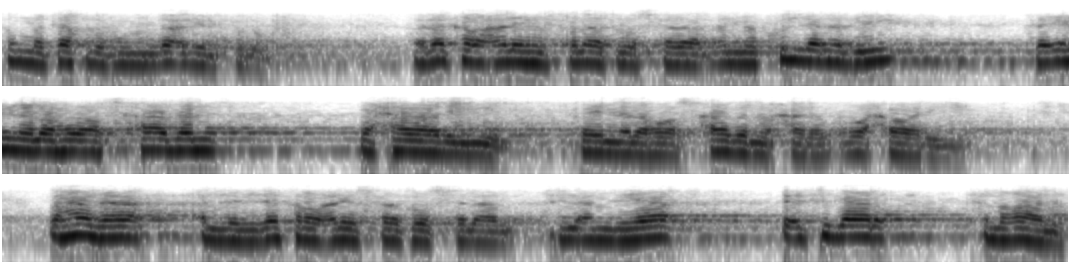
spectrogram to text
ثم تخلف من بعد الخلوف. فذكر عليه الصلاة والسلام أن كل نبي فإن له أصحابا وحواريين. فإن له أصحابا وحواريين. وهذا الذي ذكره عليه الصلاة والسلام في الأنبياء باعتبار الغالب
